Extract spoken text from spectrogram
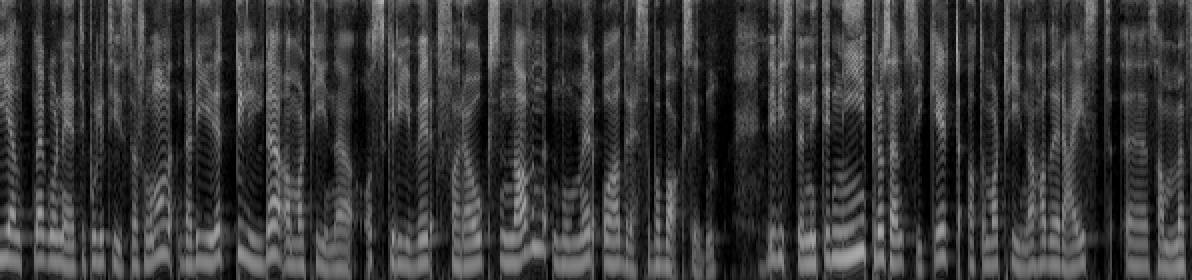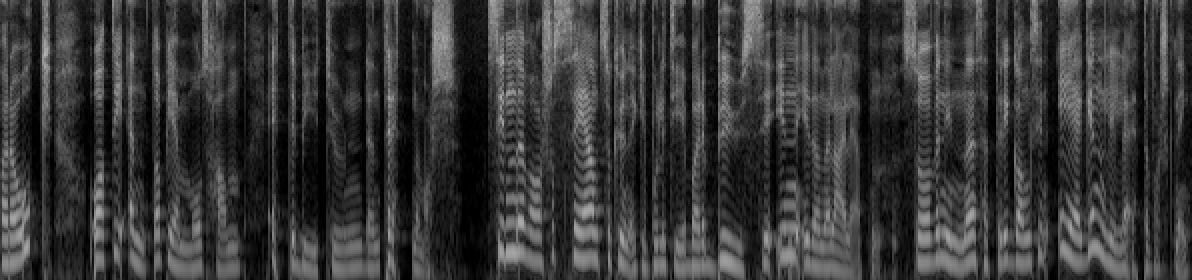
Jentene går ned til politistasjonen, der de gir et bilde av Martine og skriver Farahoks navn, nummer og adresse på baksiden. De visste 99% sikkert at Martine hadde reist eh, sammen med Faraok, og at de endte opp hjemme hos han etter byturen den 13. mars. Siden det var så sent, så kunne ikke politiet bare buse inn i denne leiligheten. Så venninnene setter i gang sin egen lille etterforskning.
